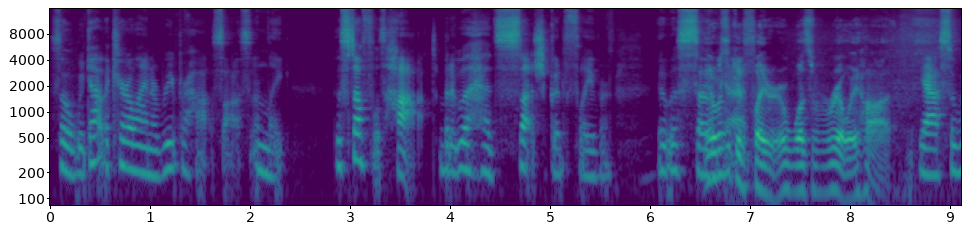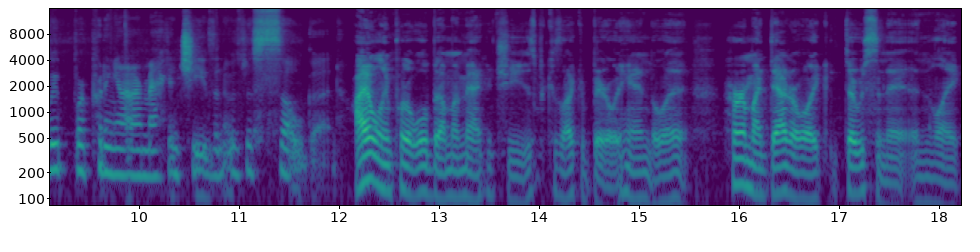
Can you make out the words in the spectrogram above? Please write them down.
So we got the Carolina Reaper hot sauce, and like the stuff was hot, but it had such good flavor. It was so It was good. a good flavor. It was really hot. Yeah, so we were putting it on our mac and cheese and it was just so good. I only put a little bit on my mac and cheese because I could barely handle it. Her and my dad are like dosing it and like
